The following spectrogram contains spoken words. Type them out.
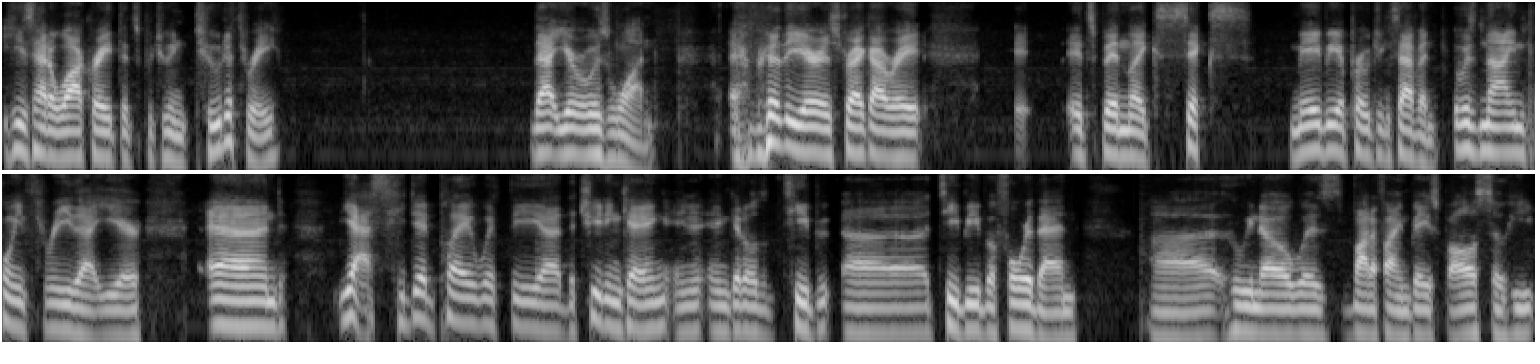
he's had a walk rate that's between two to three. That year was one. Every other year, his strikeout rate, it, it's been like six, maybe approaching seven. It was 9.3 that year. And yes, he did play with the uh, the cheating king and, and get old T, uh, TB before then, uh, who we know was modifying baseball, so he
